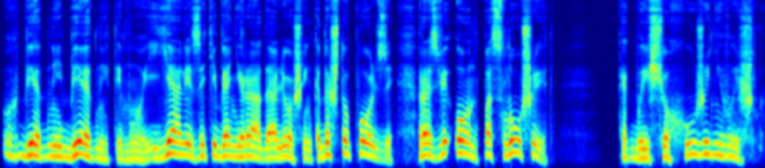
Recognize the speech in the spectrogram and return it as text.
Ох, бедный, бедный ты мой, я ли за тебя не рада, Алешенька, да что пользы? Разве он послушает? Как бы еще хуже не вышло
